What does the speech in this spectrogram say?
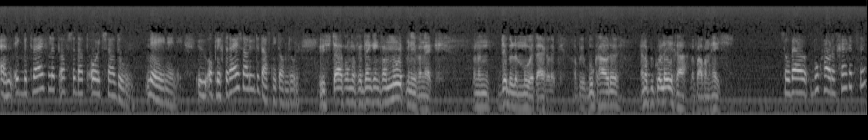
En ik betwijfel het of ze dat ooit zal doen. Nee, nee, nee. Uw oplichterij zal u de das niet omdoen. U staat onder verdenking van moord, meneer Van Eck. Van een dubbele moord eigenlijk. Op uw boekhouder en op uw collega, mevrouw Van Hees. Zowel boekhouder Gerritsen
